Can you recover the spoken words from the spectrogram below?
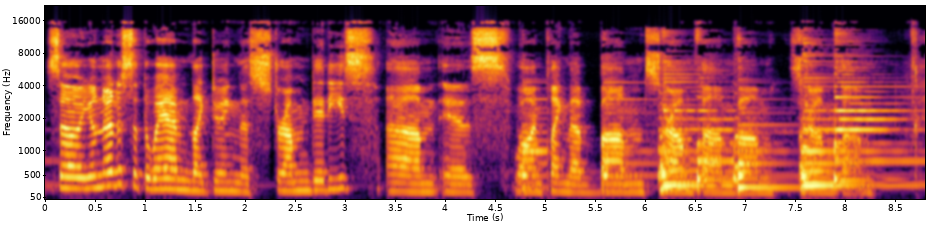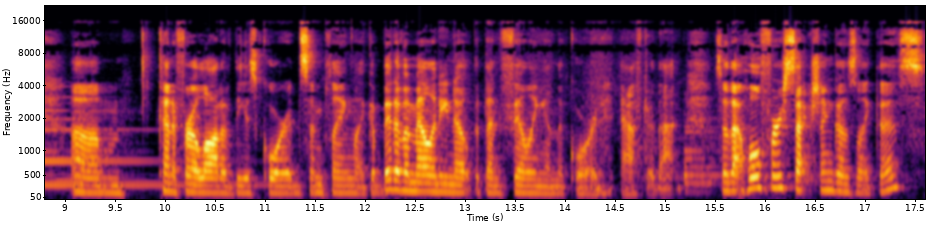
So you'll notice that the way I'm like doing the strum ditties um, is, well, I'm playing the bum, strum, thumb, bum, strum, thumb. Um, kind of for a lot of these chords, I'm playing like a bit of a melody note, but then filling in the chord after that. So that whole first section goes like this.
